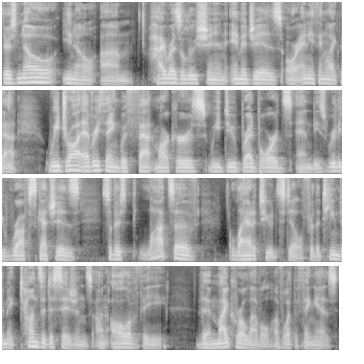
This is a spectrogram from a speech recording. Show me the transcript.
there's no, you know, um, high resolution images or anything like that. We draw everything with fat markers. We do breadboards and these really rough sketches. So there's lots of latitude still for the team to make tons of decisions on all of the the micro level of what the thing is.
